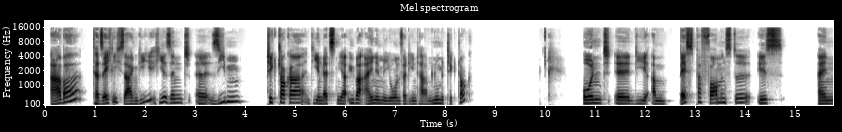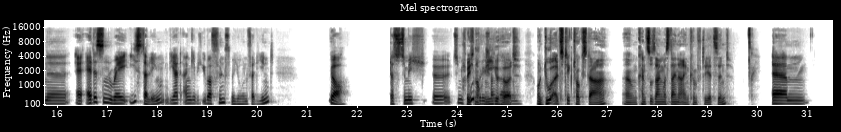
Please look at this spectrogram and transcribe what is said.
Aber tatsächlich sagen die, hier sind äh, sieben TikToker, die im letzten Jahr über eine Million verdient haben, nur mit TikTok. Und äh, die am bestperformendste ist eine äh, Addison Ray Easterling, die hat angeblich über 5 Millionen verdient. Ja, das ist ziemlich, äh, ziemlich Habe ich noch nie gehört. Sagen. Und du als TikTok-Star, ähm, kannst du sagen, was deine Einkünfte jetzt sind? Ähm,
